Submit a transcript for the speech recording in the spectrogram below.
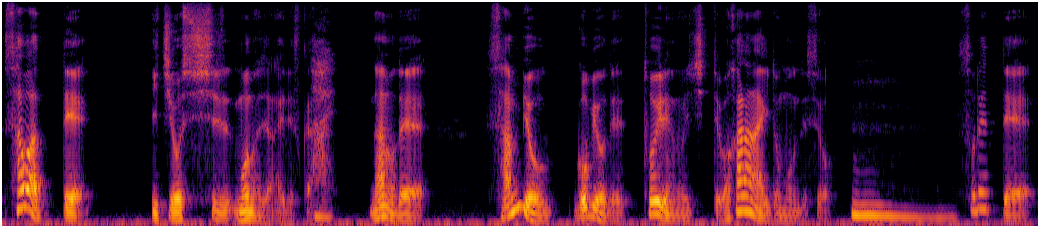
触って位置を知るものじゃないですか。はいなので3秒5秒でトイレの位置ってわからないと思うんですよ。うんそれって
